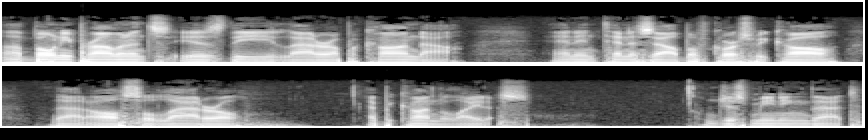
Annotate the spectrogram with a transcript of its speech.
uh, bony prominence is the lateral epicondyle. And in tennis elbow, of course, we call that also lateral epicondylitis just meaning that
